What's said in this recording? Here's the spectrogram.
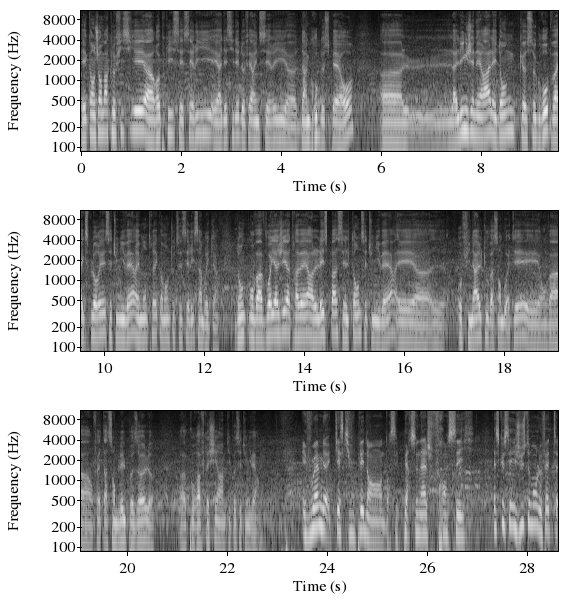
Et quand Jean-Marc L'Officier a repris ces séries et a décidé de faire une série euh, d'un groupe de super-héros, euh, la ligne générale est donc que ce groupe va explorer cet univers et montrer comment toutes ces séries s'imbriquent. Donc on va voyager à travers l'espace et le temps de cet univers et euh, au final tout va s'emboîter et on va en fait assembler le puzzle euh, pour rafraîchir un petit peu cet univers. Et vous-même, qu'est-ce qui vous plaît dans, ces personnages français? Est-ce que c'est justement le fait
